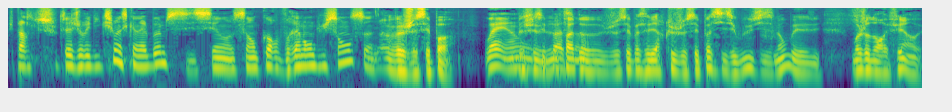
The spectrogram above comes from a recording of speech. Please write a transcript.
je parle sous ta juridiction, est-ce qu'un album, c'est c'est- c'est encore vraiment du sens? Euh, je sais pas. Ouais, hein, je, sait pas. de- je sais pas, c'est-à-dire que je sais pas si c'est oui ou si c'est non, mais moi j'en aurais fait un. Ouais.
